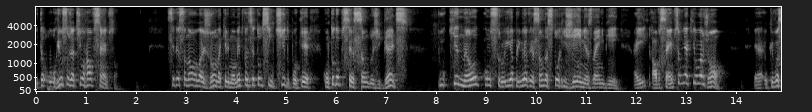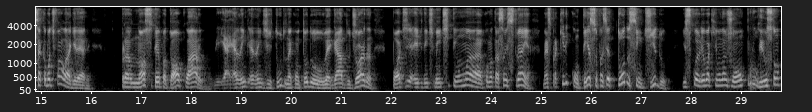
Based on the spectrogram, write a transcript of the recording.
então, o Wilson já tinha o Ralph Sampson. Selecionar o Lajon naquele momento fazia todo sentido, porque com toda a obsessão dos gigantes, por que não construir a primeira versão das torres gêmeas da NBA? Aí, Ralph Sampson e aqui o Lajon. É, o que você acabou de falar, Guilherme. Para o nosso tempo atual, claro, e além, além de tudo, né, com todo o legado do Jordan, pode, evidentemente, ter uma conotação estranha. Mas para aquele contexto fazia todo sentido escolheu aqui o Lajon para o Houston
